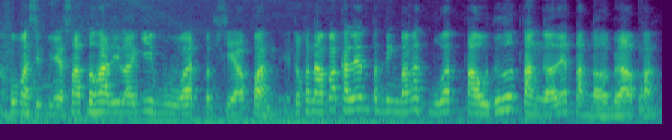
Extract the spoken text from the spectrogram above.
aku masih punya satu hari lagi buat persiapan. Itu kenapa kalian penting banget buat tahu dulu tanggalnya tanggal berapa.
